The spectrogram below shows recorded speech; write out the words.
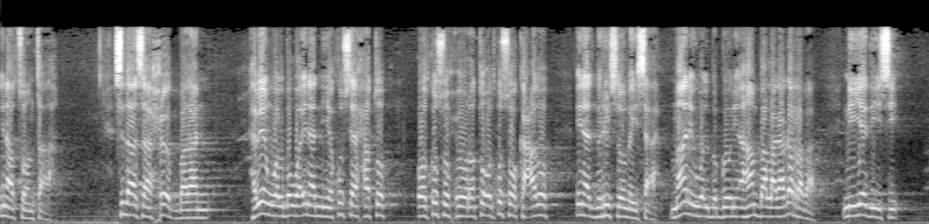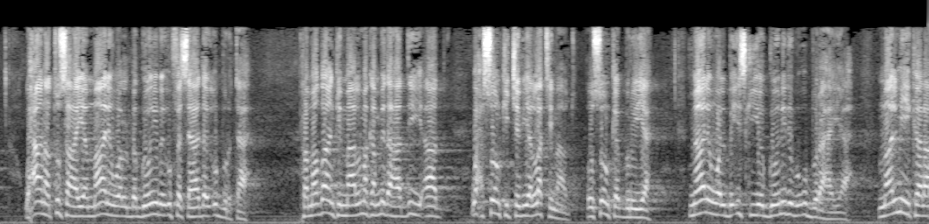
inaad soonto ah sidaasaa xoog badan. Habeen walba waa inaad niya ku seexato ood ku suxuurato ood ku soo kacdo inaad berri soomaysa ah maalin walba gooni ahaan baa lagaga rabaa niyadiisii waxaana tusahaya maalin walba gooni bay u fasahaday u burtaa. Ramadaankii maalmo ka mid a haddii aad wax soonkii jabiya la timaado oo soonka buriya maalin walba iskiiyo goonidiibuu u burahayaa. Maalmihii kale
